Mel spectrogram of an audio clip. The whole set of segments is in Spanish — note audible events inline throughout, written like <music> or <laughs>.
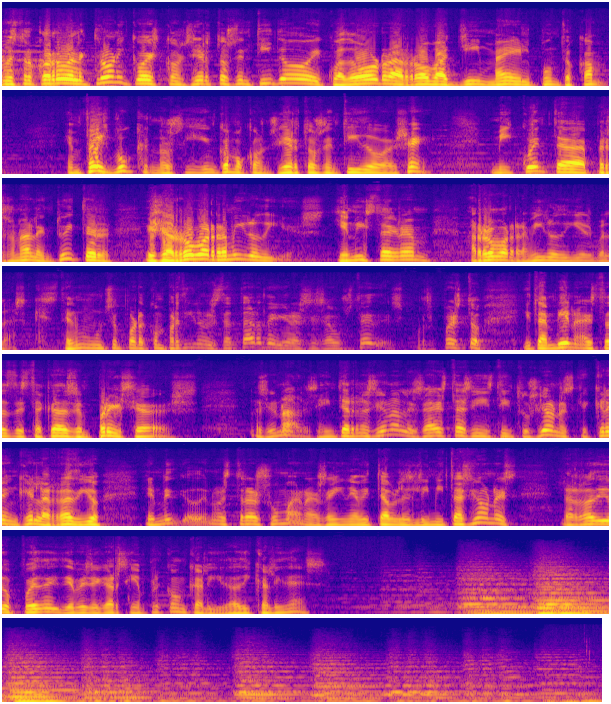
Nuestro correo electrónico es concierto sentido ecuador@gmail.com. En Facebook nos siguen como Concierto Sentido. Mi cuenta personal en Twitter es arroba Ramiro Díez y en Instagram arroba Ramiro Díez Velázquez. Tenemos mucho para compartir en esta tarde, gracias a ustedes, por supuesto, y también a estas destacadas empresas nacionales e internacionales, a estas instituciones que creen que la radio, en medio de nuestras humanas e inevitables limitaciones, la radio puede y debe llegar siempre con calidad y calidez.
